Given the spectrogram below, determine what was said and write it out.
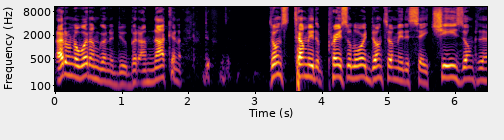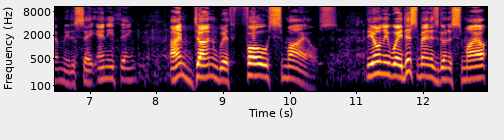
I don't know what I'm going to do, but I'm not going to. Don't tell me to praise the Lord. Don't tell me to say cheese. Don't tell me to say anything. I'm done with faux smiles. The only way this man is going to smile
